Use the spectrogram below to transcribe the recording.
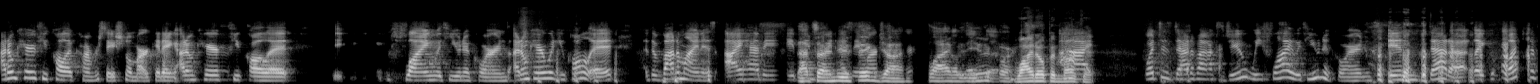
I don't care if you call it conversational marketing. I don't care if you call it flying with unicorns. I don't care what you call it. The bottom line is, I have a. a That's our new thing, marketer. John. Flying with love that. unicorns. Wide open market. What does DataBox do? We fly with unicorns in data. Like, what the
